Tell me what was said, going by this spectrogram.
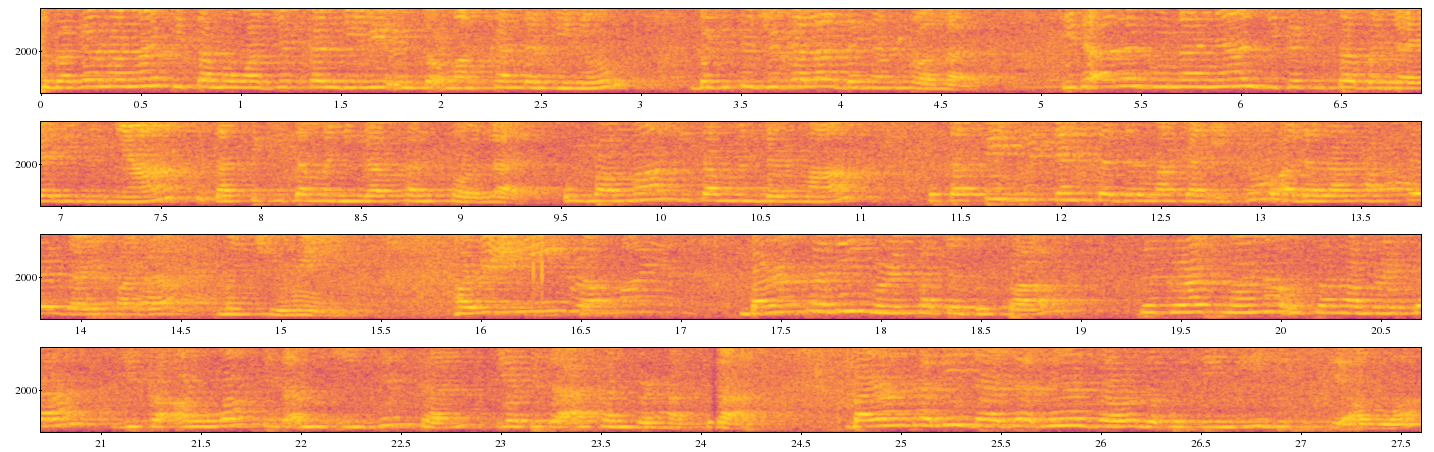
Sebagaimana kita mewajibkan diri untuk makan dan minum, begitu jugalah dengan solat. Tidak ada gunanya jika kita berjaya di dunia, tetapi kita meninggalkan solat. Umpama kita menderma, tetapi duit yang kita dermakan itu adalah hasil daripada mencuri. Hari ini ramai barangkali mereka terlupa sekeras mana usaha mereka jika Allah tidak mengizinkan ia tidak akan berhasil. Barangkali darjatnya jauh lebih tinggi di sisi Allah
